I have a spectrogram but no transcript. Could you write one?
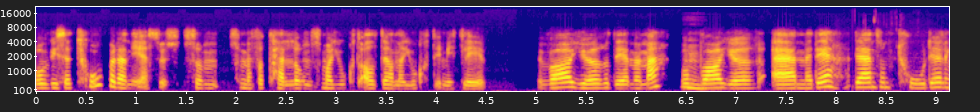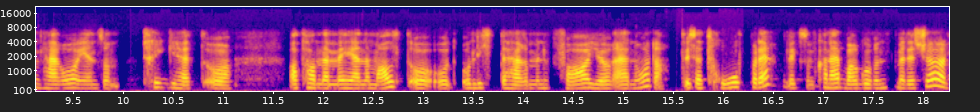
og hvis jeg tror på den Jesus som, som jeg forteller om, som har gjort alt det han har gjort i mitt liv, hva gjør det med meg, og Mm. hva gjør jeg med det? Det er en sånn todeling her òg, i en sånn trygghet og at han er med gjennom alt, og, og, og litt det her Men hva gjør jeg nå, da? Hvis jeg tror på det, liksom, kan jeg bare gå rundt med det sjøl?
